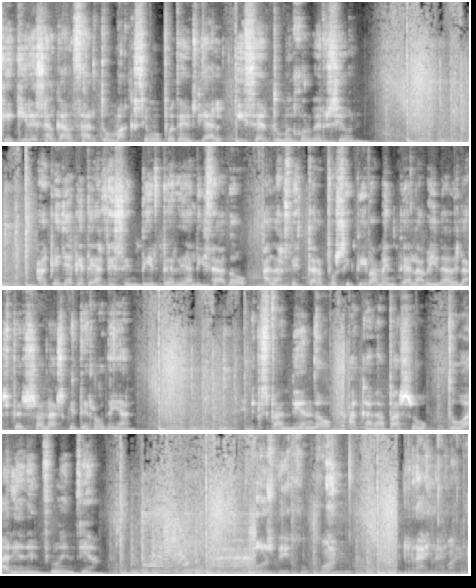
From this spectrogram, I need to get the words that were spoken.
que quieres alcanzar tu máximo potencial y ser tu mejor versión. Aquella que te hace sentirte realizado al afectar positivamente a la vida de las personas que te rodean, expandiendo a cada paso tu área de influencia. Os dejo con Ryan.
